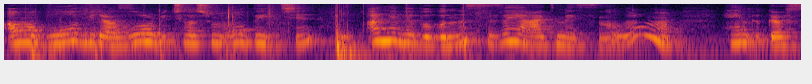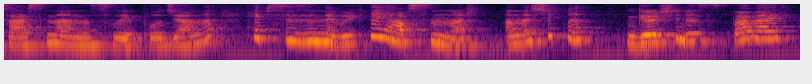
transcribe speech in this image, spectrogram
Ama bu biraz zor bir çalışma olduğu için anne ve babanız size yardım etsin olur mu? Hem göstersinler nasıl yapılacağını, hep sizinle birlikte yapsınlar. Anlaştık mı? Görüşürüz. Bay bay.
